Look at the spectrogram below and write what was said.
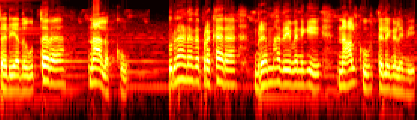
ಸರಿಯಾದ ಉತ್ತರ ನಾಲ್ಕು. ಪುರಾಣದ ಪ್ರಕಾರ ಬ್ರಹ್ಮದೇವನಿಗೆ ನಾಲ್ಕು ತಲೆಗಳಿವೆ.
